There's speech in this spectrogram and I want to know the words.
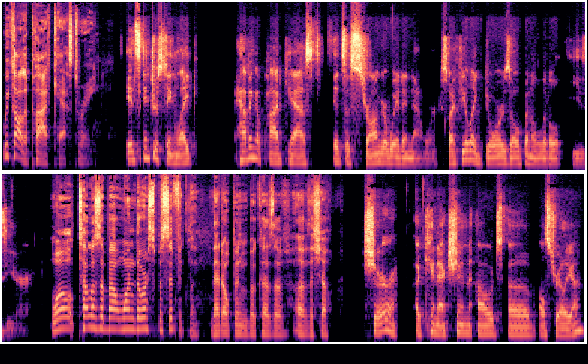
We call it podcast rain. It's interesting like having a podcast it's a stronger way to network. So i feel like doors open a little easier. Well tell us about one door specifically that opened because of of the show. Sure. A connection out of Australia.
